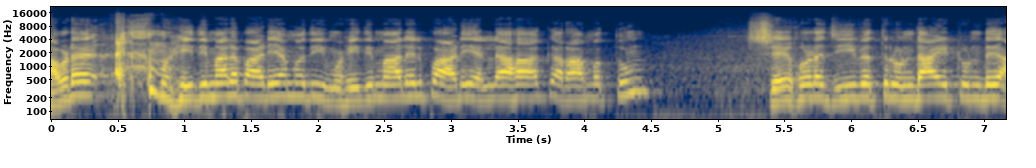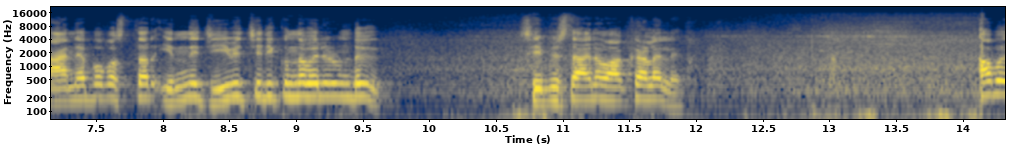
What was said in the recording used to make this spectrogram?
അവിടെ മൊഹീദിമാല പാടിയാൽ മതി. മൊഹീദിമാലയിൽ പാടി എല്ലാ കറാമത്തും ഷേഖുയുടെ ജീവിതത്തിൽ ഉണ്ടായിട്ടുണ്ട് അനപവസ്ഥർ ഇന്ന് ജീവിച്ചിരിക്കുന്നവരുണ്ട് സി പി സ്ഥാന വാക്കുകളല്ലേ? അപ്പോൾ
